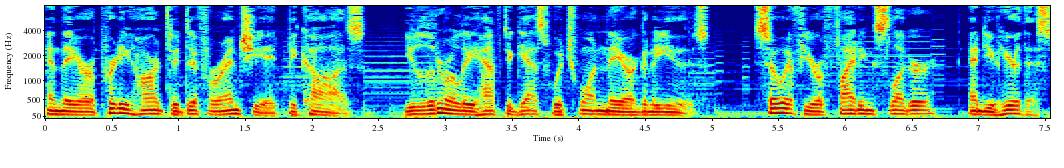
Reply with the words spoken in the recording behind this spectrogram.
And they are pretty hard to differentiate because, you literally have to guess which one they are gonna use. So if you're a fighting Slugger, and you hear this,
